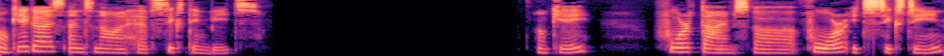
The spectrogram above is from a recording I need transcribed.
Okay guys, and now I have 16 beads. Okay, 4 times uh, 4, it's 16.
